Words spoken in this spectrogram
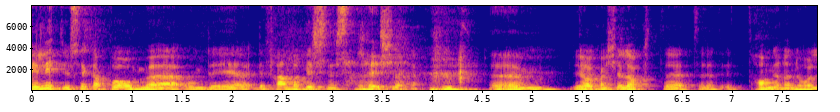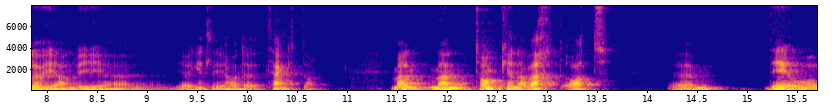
er litt usikker på om, uh, om det, det fremmer business eller ikke. Um, vi har kanskje lagt et, et, et trangere nåløye enn vi, uh, vi egentlig hadde tenkt. da. Men, men tanken har vært at um, det å,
